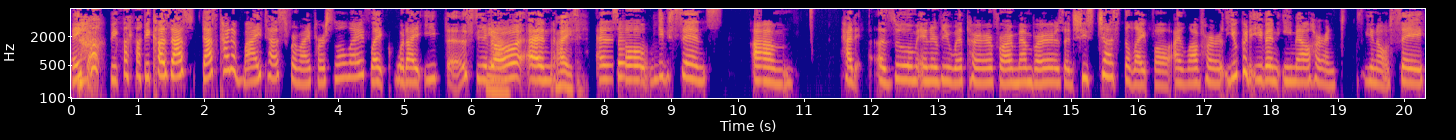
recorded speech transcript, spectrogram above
makeup Be- because that's, that's kind of my test for my personal life. Like, would I eat this, you Yeah. know? And, Right. and so we've since, um, had a Zoom interview with her for our members and she's just delightful. I love her. You could even email her and, you know, say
